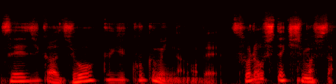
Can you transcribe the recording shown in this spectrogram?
政治家は上級国民なので、それを指摘しました。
